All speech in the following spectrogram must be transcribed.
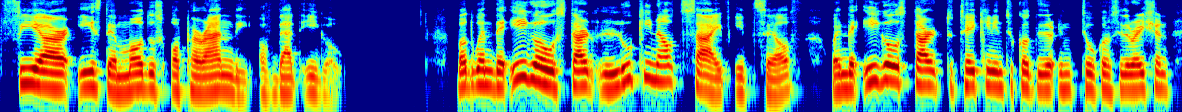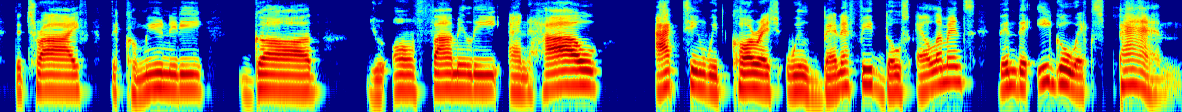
fear is the modus operandi of that ego. But when the ego start looking outside itself, when the ego start to taking into, consider- into consideration the tribe, the community, God, your own family, and how acting with courage will benefit those elements, then the ego expand.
